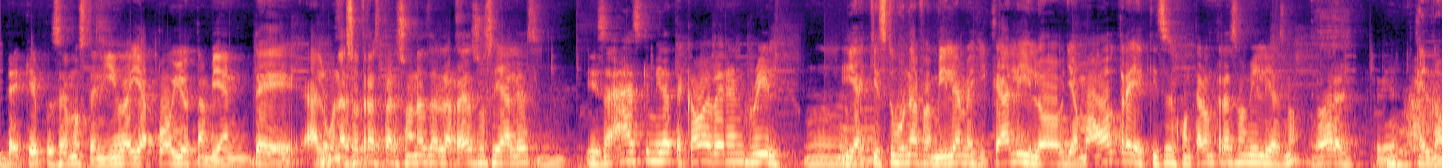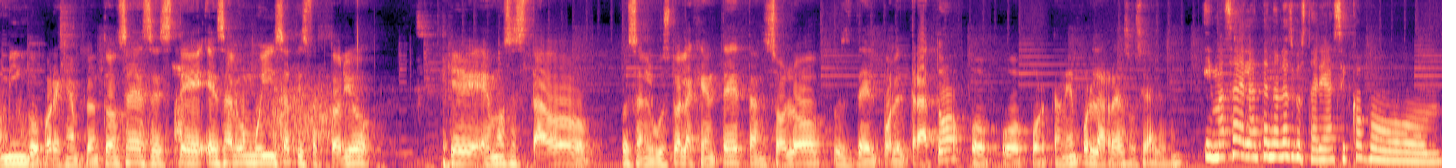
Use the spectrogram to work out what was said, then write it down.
de que pues hemos tenido ahí apoyo también de algunas otras personas de las redes sociales. Y dicen, ah, es que mira, te acabo de ver en Reel. Mm. Y aquí estuvo una familia mexicana y lo llamó a otra y aquí se juntaron tres familias, ¿no? Órale, qué bien. el domingo, por ejemplo. Entonces, este es algo muy satisfactorio que hemos estado pues en el gusto de la gente tan solo pues, del, por el trato o, o por también por las redes sociales. ¿no? Y más adelante no les gustaría así como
